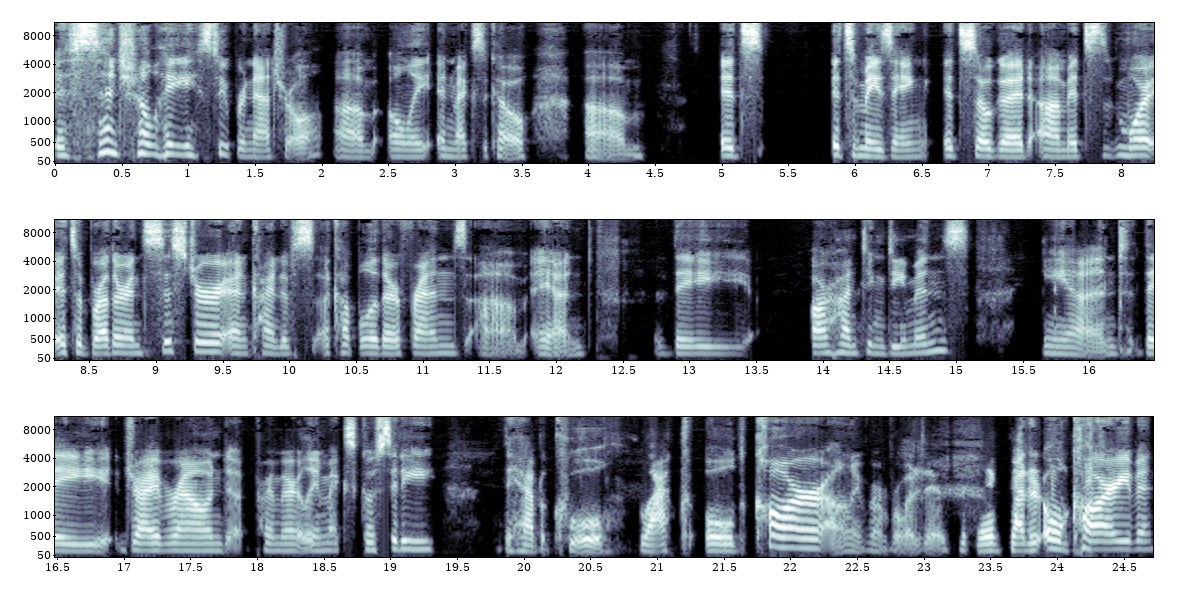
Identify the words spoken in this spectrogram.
essentially supernatural um, only in mexico. Um, it's it's amazing. It's so good. Um, it's more. It's a brother and sister, and kind of a couple of their friends, um, and they are hunting demons, and they drive around primarily in Mexico City. They have a cool black old car. I don't even remember what it is, but they've got an old car. Even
